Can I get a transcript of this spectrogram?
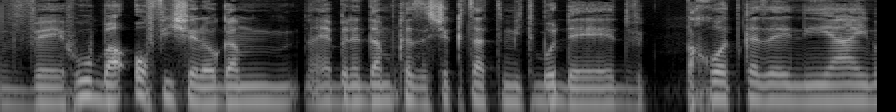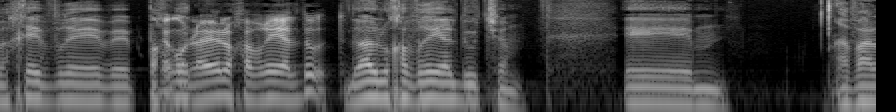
והוא באופי שלו גם היה בן אדם כזה שקצת מתבודד, ופחות כזה נהיה עם החבר'ה, ופחות... גם לא היו לו חברי ילדות. לא היו לו חברי ילדות שם. אבל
